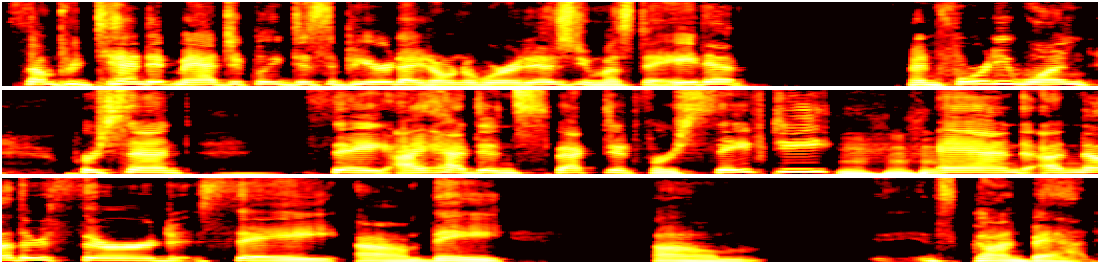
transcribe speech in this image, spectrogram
Some pretend it magically disappeared. I don't know where it is. You must have ate it. And 41% say I had to inspect it for safety. And another third say um, they um, it's gone bad.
